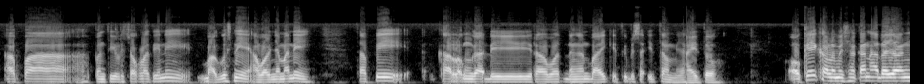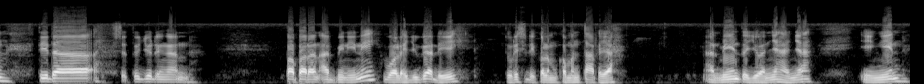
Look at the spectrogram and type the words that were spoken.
apa pentil coklat ini bagus nih awalnya mah nih. Tapi kalau nggak dirawat dengan baik itu bisa hitam ya. Nah itu oke kalau misalkan ada yang tidak setuju dengan paparan admin ini boleh juga ditulis di kolom komentar ya. Admin tujuannya hanya ingin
